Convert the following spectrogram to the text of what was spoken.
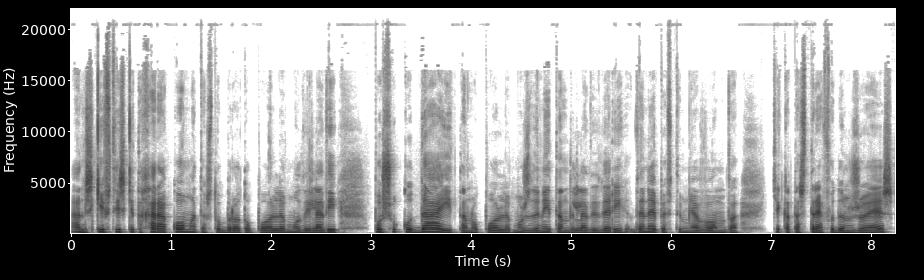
Αν σκεφτείς και τα χαρακόμματα στον πρώτο πόλεμο, δηλαδή πόσο κοντά ήταν ο πόλεμος, δεν ήταν δηλαδή, δεν έπεφτε μια βόμβα και καταστρέφονταν ζωές,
